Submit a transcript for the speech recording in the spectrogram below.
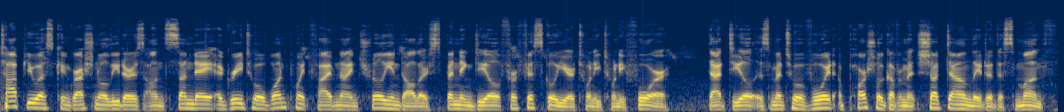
Top U.S. congressional leaders on Sunday agreed to a $1.59 trillion spending deal for fiscal year 2024. That deal is meant to avoid a partial government shutdown later this month.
